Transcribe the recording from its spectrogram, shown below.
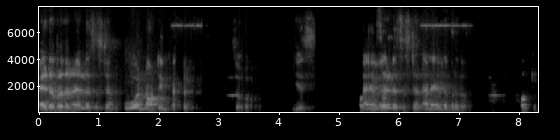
elder brother and elder sister who are not infected so yes okay, i have so... elder sister and elder brother okay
